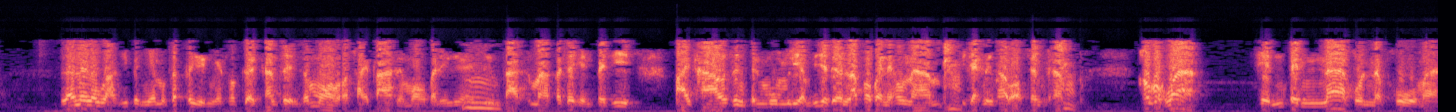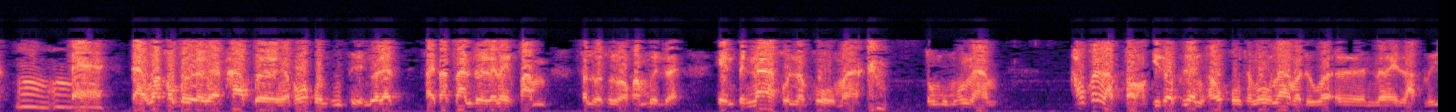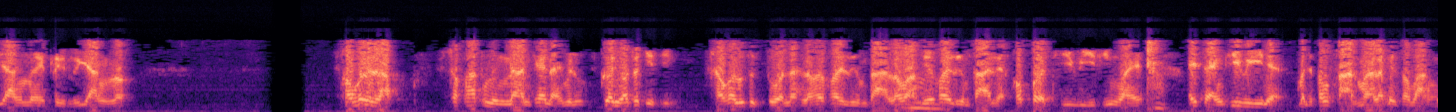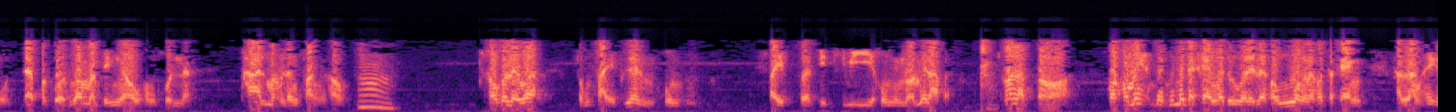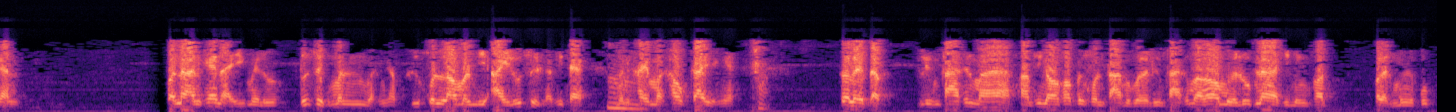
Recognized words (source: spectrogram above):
แล้วในระหว่างที่เป็นอย่างเงี้ยมันก็ตื่นไงพอเกิดการตื่นก็มองเอาสายตาเนี่ยมองไปเรื่อยอืมๆลืมตาขึ้นมาก็จะเห็นไปที่ปลายเท้า ซึ่งเป็นมุมเหลี่ยมที่จะเดินรับเข้าไปในห้องน้ำครับพี่แจ็คนึกภาพออกใช่ไหมครับครับเขาบอกว่าเห็นเป็นหน้าคนน่ะโผล่มาอ๋ออ๋อแต่แต่ว่าเขาเบลอไงภาพเบลอไงเพราะว่าคนเพิ่งตื่นด้วยแล้วสายตาสั้นด้วยแล้วในความสลัวสลัวความมืดด้วยเห็นเป็นหน้าคนน่ะโผล่มาครับตรงมุมห้องน้ำเขาก็หลับต่อคิดว่าเพื่อนเขาคงชะโงกหน้ามาดูว่าเออเนยหลับหรือยังเนยตื่นหรือยังเนาะ เขาก็เลยหลับสักพักหนึ่งนานแค่ไหนไม่รู้เพื่อนเขาสะกิดอีกเขาก็รู้สึกตัวนะแล้วค่อยๆลืมตาระหว่างที่ค่อยๆลืมตาเนี่ยเขาเปิดทีวีทิ้งไว้ครับไอ้แสงทีวีเนี่ย มันจะต้องสาดมาแล้วเป็นสว่างหมด แต่ปรากฏว่ามันเป็นเงาของคนน่ะพาดมาทางฝั่งเขาอืมเขาก็เลยว่าสงสัยเพื่อนคงไปเปิดปิดทีวีคงยังนอนไม่หลับอะครับก็หลับต่อเพราะเขาไม่ไม่ไม่ตะแคงมาดูเลยนะเขาง่วงแล้วเขาตะแคงหันหลังให้กัน พอนานแค่ไหนอีกไม่รู้ รู้สึกมันเหมือนกับ คือคนเรามันมีไอรู้สึกอะพี่แจ๊คอืมเหมือนใครมาเข้าใกล้อย่างเงี้ยครับก็เลยแบบลืมตาขึ้นมา ความที่น้องเขาเป็นคนตาเบลอๆลืมตาขึ้นมาแล้วเอามือรูปหน้าทีหนึ่งพอเปิดมือปุ๊บ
